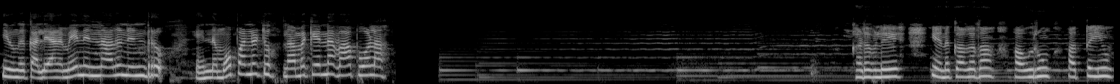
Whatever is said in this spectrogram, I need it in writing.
இவங்க கல்யாணமே நின்னாலும் நின்றும். என்னமோ பண்ணட்டும். நமக்கு என்ன? வா போலாம். கடவுளே எனக்காக தான் அவரும் அத்தையும்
